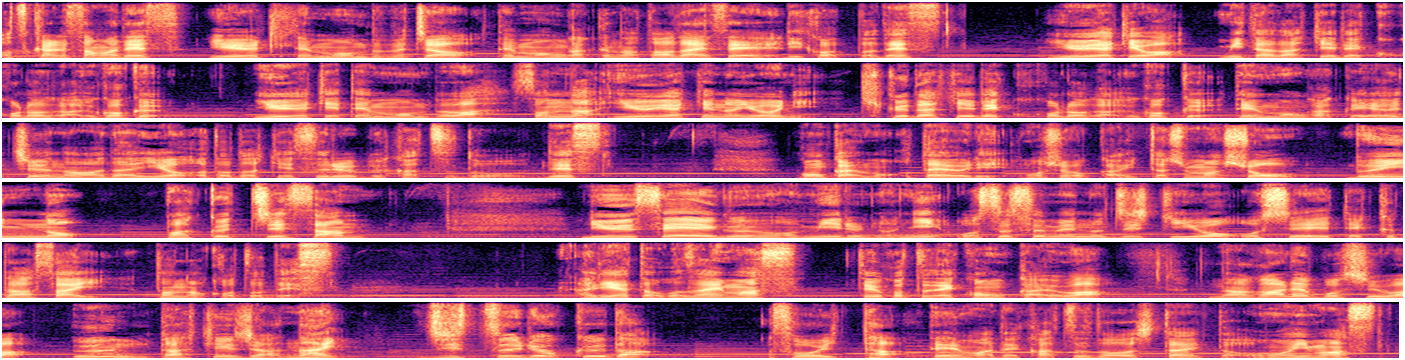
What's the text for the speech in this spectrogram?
お疲れ様です。夕焼け天文部部長、天文学の東大生、リコットです。夕焼けは見ただけで心が動く。夕焼け天文部は、そんな夕焼けのように、聞くだけで心が動く天文学や宇宙の話題をお届けする部活動です。今回もお便りご紹介いたしましょう。部員のバクチさん。流星群を見るのにおすすめの時期を教えてください。とのことです。ありがとうございます。ということで今回は、流れ星は運だけじゃない。実力だ。そういったテーマで活動したいと思います。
